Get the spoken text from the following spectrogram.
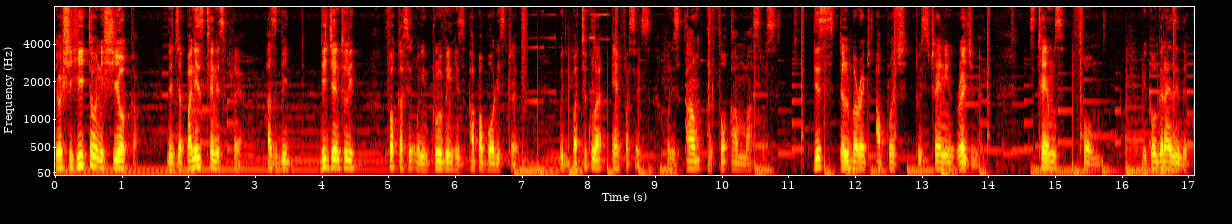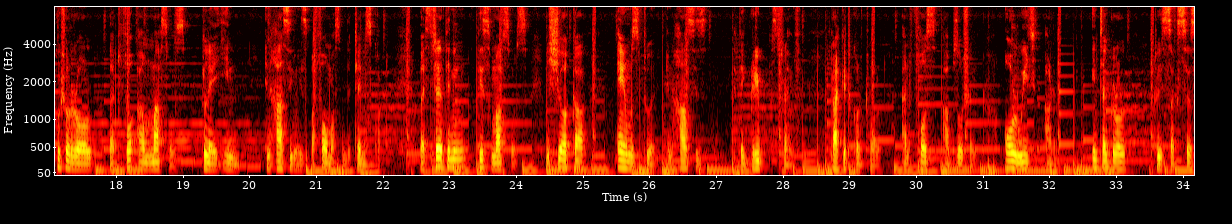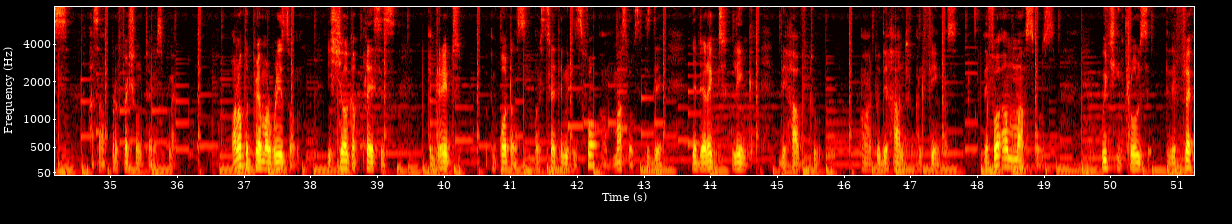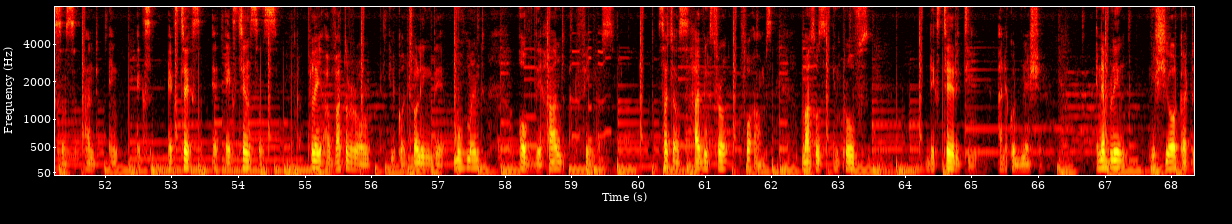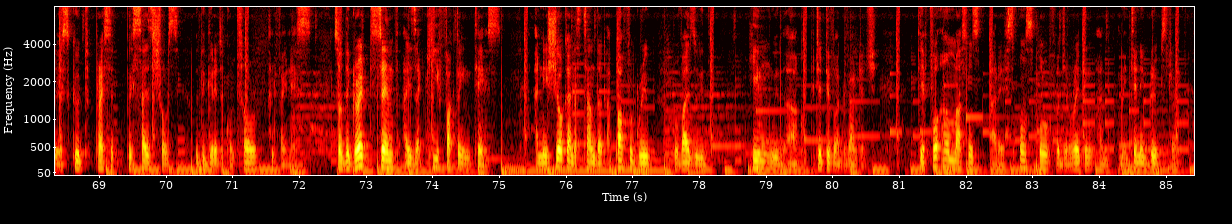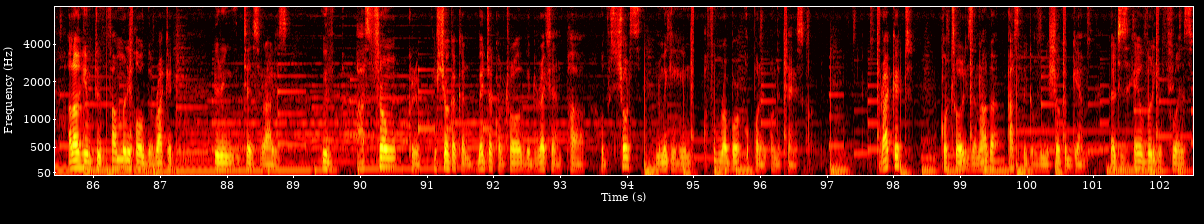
Yoshihito Nishioka, the Japanese tennis player, has been diligently focusing on improving his upper body strength, with particular emphasis on his arm and forearm muscles. This deliberate approach to his training regimen stems from recognizing the crucial role that forearm muscles play in enhancing his performance on the tennis court. By strengthening these muscles, Nishioka aims to enhance his, the grip strength, racket control, and force absorption, all which are integral to his success as a professional tennis player. One of the primary reasons Nishioka places a great importance on strengthening his forearm muscles is the, the direct link they have to, uh, to the hand and fingers. The forearm muscles, which includes the flexors and ex extensors, play a vital role in controlling the movement of the hand and fingers. Such as having strong forearms, muscles improves dexterity and coordination, enabling Nishioka to execute precise shots with greater control and finesse. So the great strength is a key factor in tennis, and Nishioka understands that a powerful grip provides with him with a competitive advantage. The forearm muscles are responsible for generating and maintaining grip strength, allowing him to firmly hold the racket during intense rallies. With a strong grip, Nishioka can better control the direction and power of his shots and making him a formidable opponent on the tennis court. Racket control is another aspect of the Nishioka game that is heavily influenced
